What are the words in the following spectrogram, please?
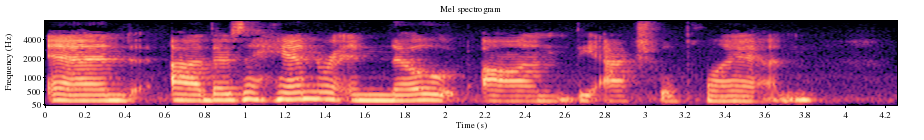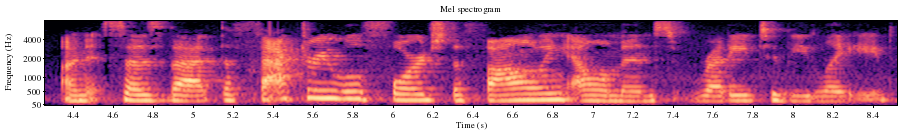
And uh, there's a handwritten note on the actual plan, and it says that the factory will forge the following elements ready to be laid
